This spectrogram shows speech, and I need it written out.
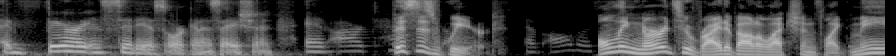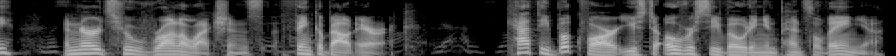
a very insidious organization. And our This is weird. Only nerds who write about elections like me and nerds who run elections think about ERIC. Oh, Kathy Boockvar used to oversee voting in Pennsylvania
